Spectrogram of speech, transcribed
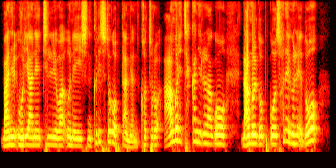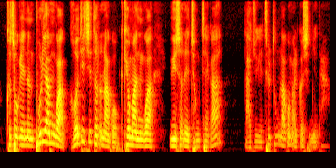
만일 우리 안에 진리와 은혜이신 그리스도가 없다면 겉으로 아무리 착한 일을 하고 남을 돕고 선행을 해도 그 속에 있는 불의함과 거짓이 드러나고 교만과 위선의 정체가 나중에 들통나고 말 것입니다.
